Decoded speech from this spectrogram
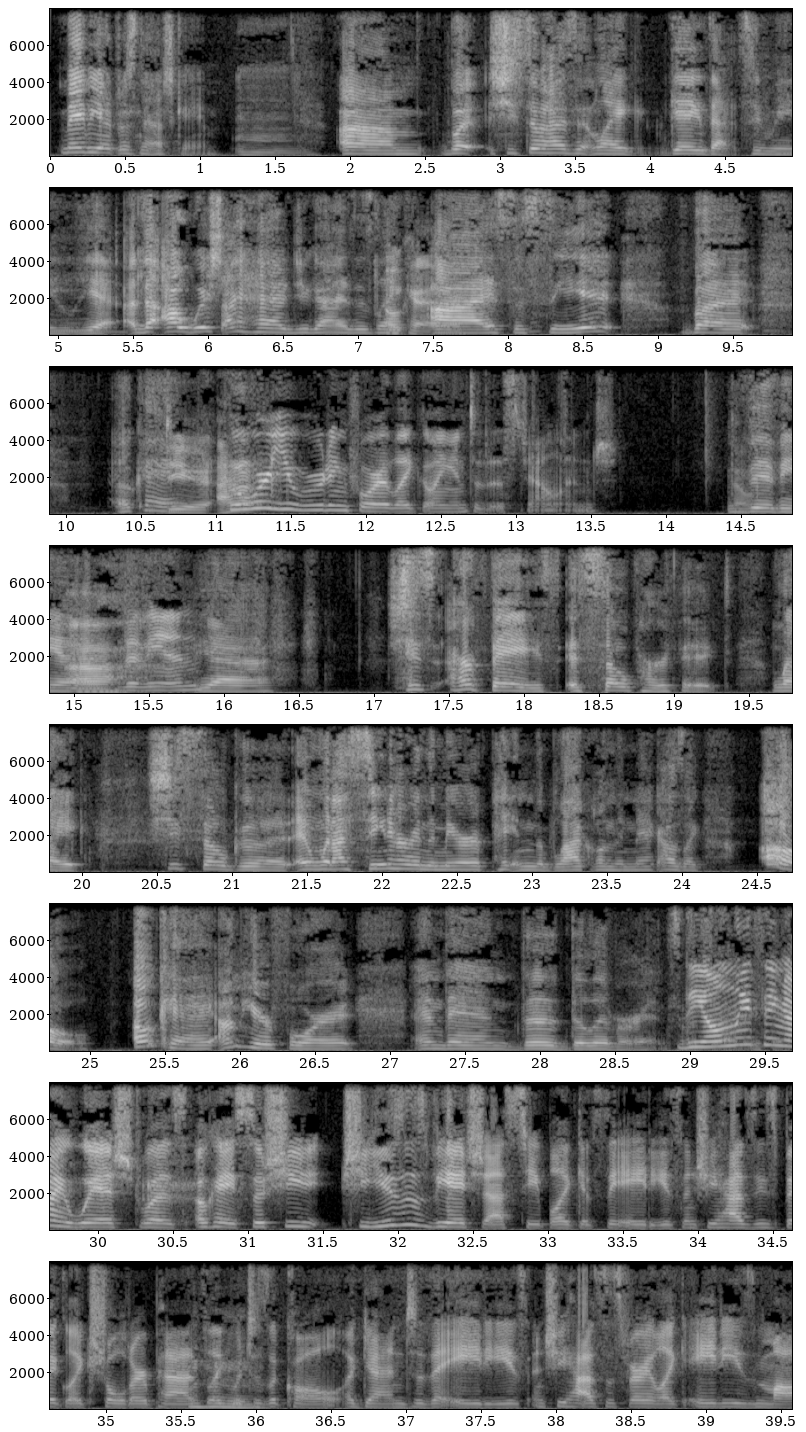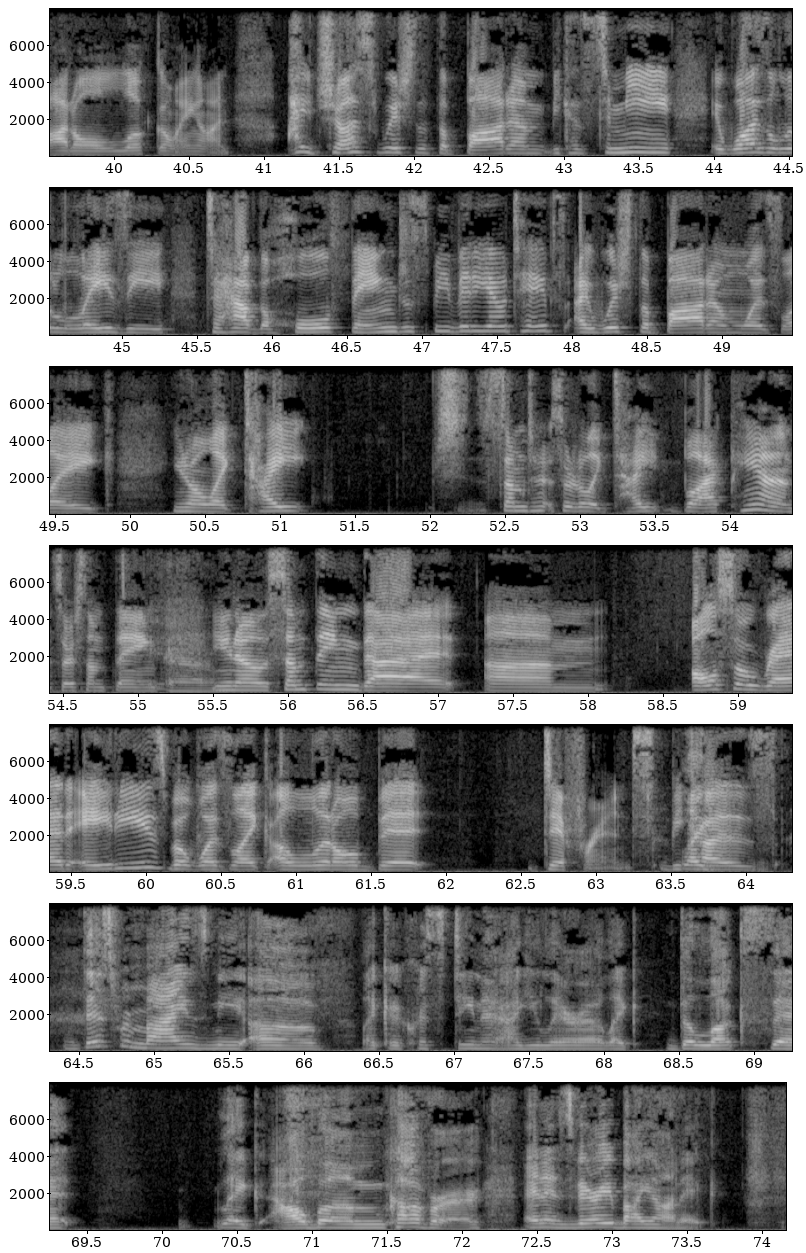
maybe after Snatch Game. Mm. Um, but she still hasn't like gave that to me yet. I, I wish I had you guys as like Okay. eyes to see it, but okay. Dude, I Who were you rooting for like going into this challenge? Vivienne. uh, Vivienne? Yeah. She's her face is so perfect. Like she's so good. And when I seen her in the mirror painting the black on the neck, I was like, "Oh, okay, I'm here for it." And then the deliverance. The only everything. thing I wished was okay. So she she uses VHS tape like it's the '80s, and she has these big like shoulder pads, like which mm-hmm. is a call again to the '80s, and she has this very like '80s model look going on. I just wish that the bottom, because to me it was a little lazy to have the whole thing just be videotapes. I wish the bottom was like you know like tight some t- sort of like tight black pants or something. You know, something that um, also read 80s, but was like a little bit different because this reminds me of like a Christina Aguilera like deluxe set like album cover, and it's very bionic.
